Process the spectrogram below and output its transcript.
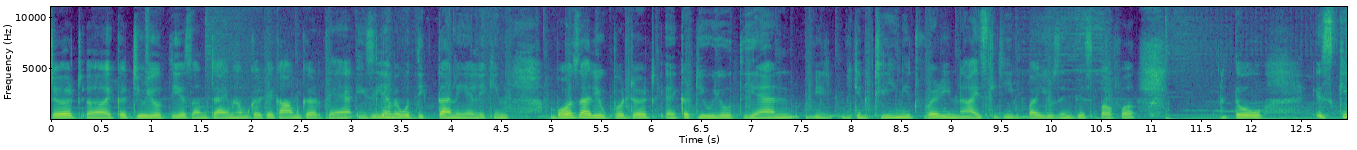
डर्ट इकट्ठी हुई होती है समटाइम हम घर के काम करते हैं ईज़िली हमें वो दिखता नहीं है, लेकिन बहुत सारी ऊपर डर्ट इकट्ठी हुई होती है। And we can clean it very nicely by using this buffer तो इसके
